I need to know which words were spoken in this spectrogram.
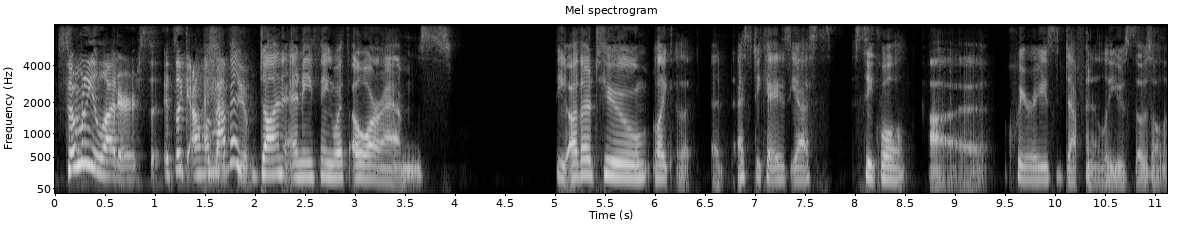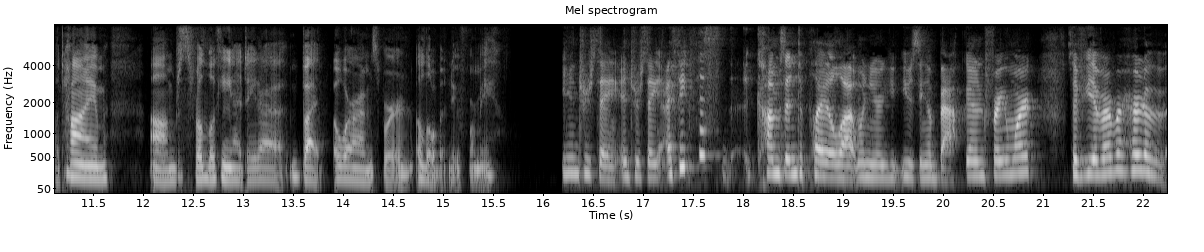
So many letters. It's like alphabet I haven't too. done anything with ORMs. The other two, like uh, SDKs, yes. SQL uh, queries, definitely use those all the time um, just for looking at data. But ORMs were a little bit new for me. Interesting, interesting. I think this comes into play a lot when you're using a backend framework. So if you've ever heard of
